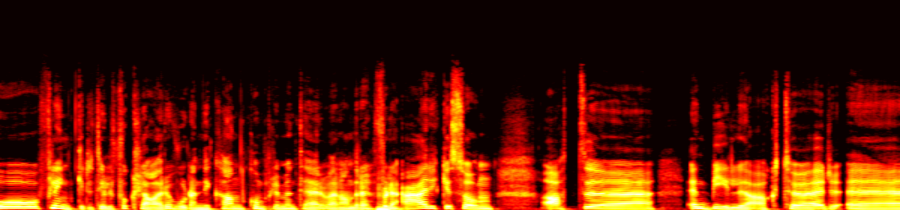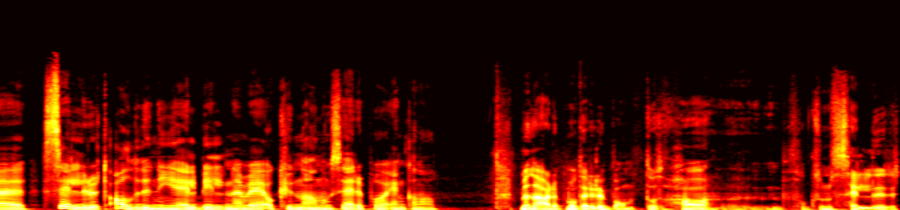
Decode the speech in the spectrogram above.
og flinkere til å forklare hvordan de kan komplementere hverandre. For mm. det er ikke sånn at uh, en bilaktør uh, selger ut alle de nye elbilene ved å kunne annonsere på én kanal. Men er det på en måte relevant å ha eh, folk som selger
